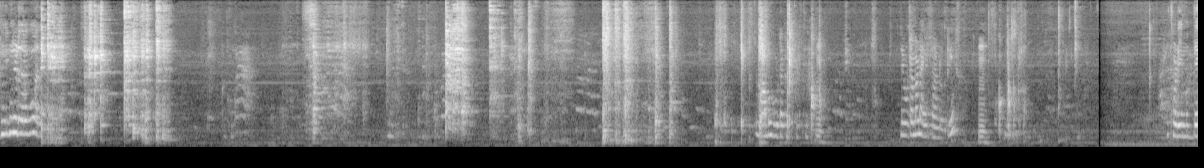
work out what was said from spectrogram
ನಿನ್ನ ಹಿಡ್ದಾಗೂ ಅದೇ ಮಾಮೂಲಿ ಊಟ ಕಟ್ಬಿಡ್ತೀನಿ. ಹ್ಮ್. ನೀವು ಊಟ ಮಾಡಿ ಹಂಗೆ ತಗೊಂಡೋಗ್ರಿ. ಹ್ಮ್. ನೋಡಿ ಮುದ್ದೆ.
